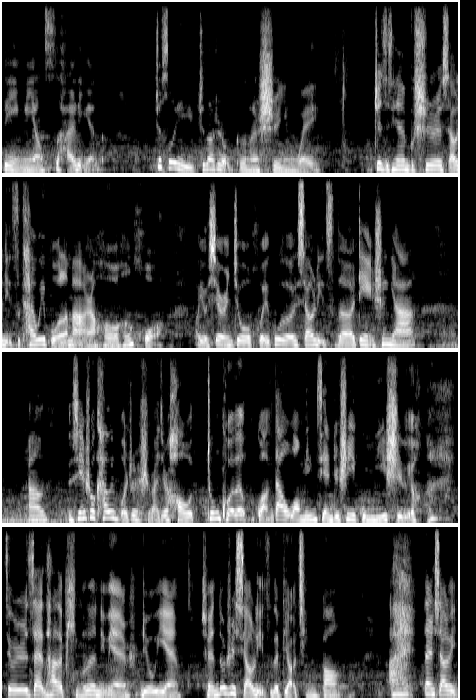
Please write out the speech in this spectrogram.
电影《名扬四海》里面的。之所以知道这首歌呢，是因为这几天不是小李子开微博了嘛，然后很火，啊有些人就回顾了小李子的电影生涯，然后我先说开微博这事吧，就是好中国的广大网民简直是一股泥石流，就是在他的评论里面留言全都是小李子的表情包，唉，但是小李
